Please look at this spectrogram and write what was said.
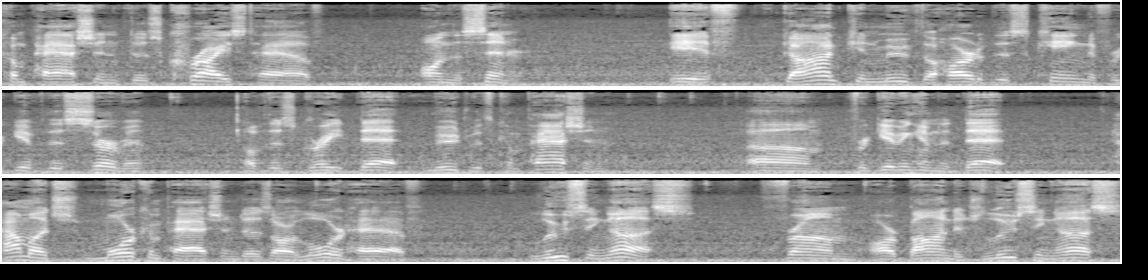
compassion does Christ have on the sinner? If God can move the heart of this king to forgive this servant of this great debt, moved with compassion, um, forgiving him the debt. How much more compassion does our Lord have, loosing us from our bondage, loosing us?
